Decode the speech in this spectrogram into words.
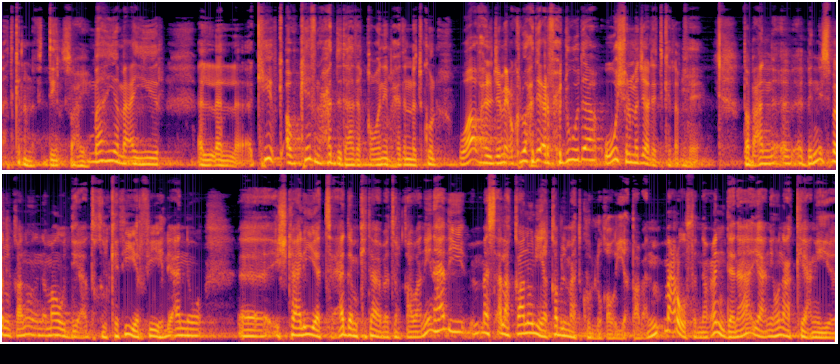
ما تكلمنا في الدين. صحيح. ما هي معايير؟ ال ال كيف أو كيف نحدد هذه القوانين بحيث إنها تكون واضحة للجميع وكل واحد يعرف حدوده وش المجال يتكلم فيه. طبعا بالنسبة للقانون أنا ما ودي أدخل كثير فيه لأنه آه، إشكالية عدم كتابة القوانين. هذه مسألة قانونية قبل ما تكون لغوية طبعا. معروف أنه عندنا يعني هناك يعني آه،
